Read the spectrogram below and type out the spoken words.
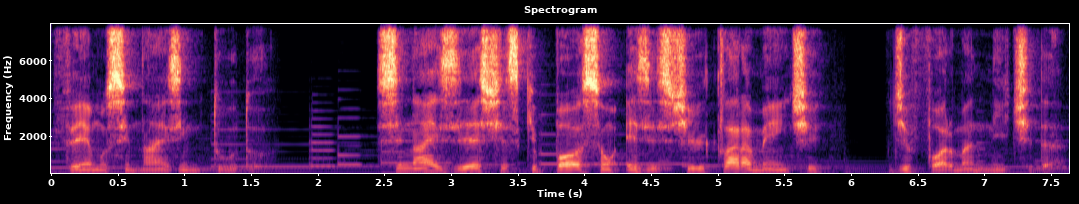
Vemos sinais em tudo. Sinais estes que possam existir claramente de forma nítida.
